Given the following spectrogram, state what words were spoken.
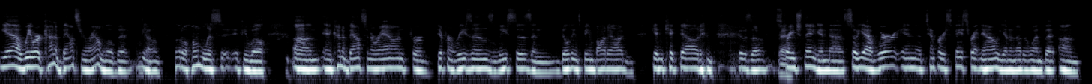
yeah, we were kind of bouncing around a little bit, you know, a little homeless, if you will, um, and kind of bouncing around for different reasons, leases and buildings being bought out and getting kicked out. And it was a strange thing. And uh, so, yeah, we're in a temporary space right now, yet another one. But um,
